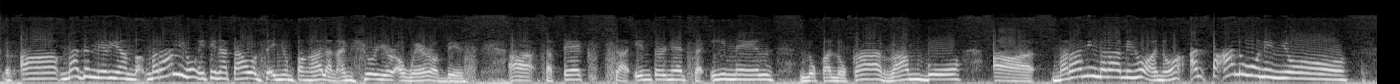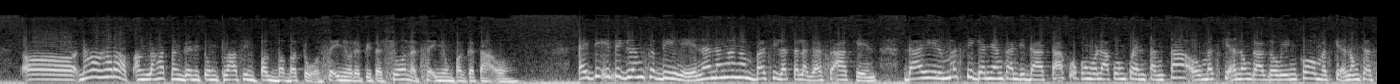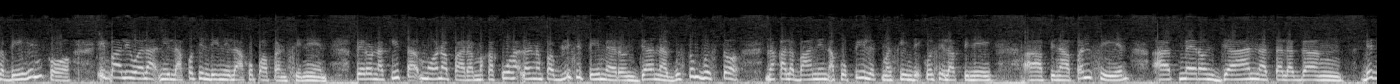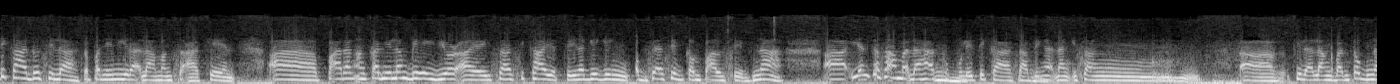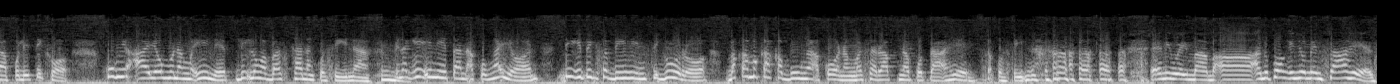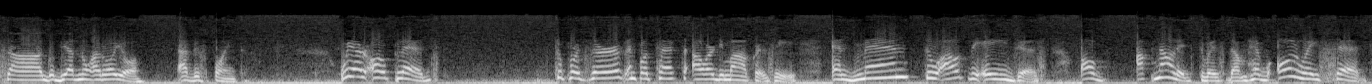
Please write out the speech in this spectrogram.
Ah, Madam Miriam, marami hong itinatawag sa inyong pangalan. I'm sure you're aware of this. Ah, sa text, sa internet, sa email, loka-loka, Rambo, ah, maraming marami ho, ano? An paano ho ninyo ah, nahaharap ang lahat ng ganitong klaseng pagbabato sa inyong reputasyon at sa inyong pagkatao? Ay di ibig lang sabihin na nangangamba sila talaga sa akin dahil maski ganyang kandidata ako kung wala akong kwentang tao, maski anong gagawin ko, maski anong sasabihin ko, ibaliwala nila ako, hindi nila ako papansinin. Pero nakita mo na para makakuha lang ng publicity, meron dyan na gustong gusto na kalabanin ako pilit maski hindi ko sila pini, ah, pinapansin at meron dyan na talagang dedikado sila sa paninira lamang sa akin. Ah, parang ang kanilang behavior ay sa psychiatry nagiging obsessive compulsive na. Ah, yan kasama lahat sa politika. Sabi nga ng isang ah, kilalang bantog na politiko, kung ayaw mo ng mainit, di lumabas ka ng kusina. Pinag-iinitan ako ngayon, di ibig sabihin siguro, baka makakabunga ako ng masarap na putahe sa kusina. anyway, ma'am, ah, ano po ang inyong mensahe sa gobyernong Arroyo at this point? We are all pledged to preserve and protect our democracy. And men throughout the ages of acknowledged wisdom have always said,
